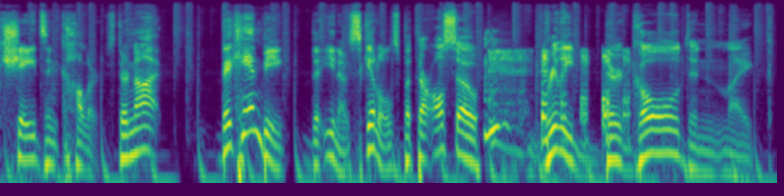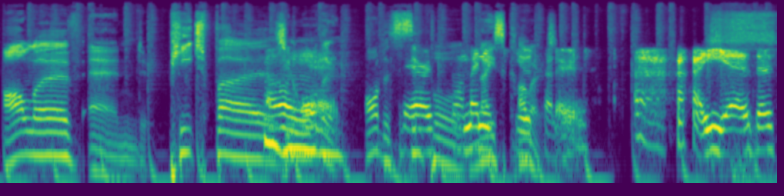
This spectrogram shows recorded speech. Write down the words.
shades and colors. They're not. They can be the you know Skittles, but they're also really they're gold and like olive and peach fuzz. Oh, you know, all the all the simple so nice cute colors. yes, there's.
